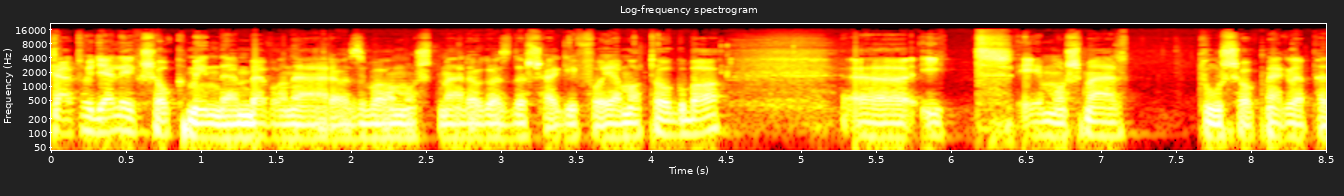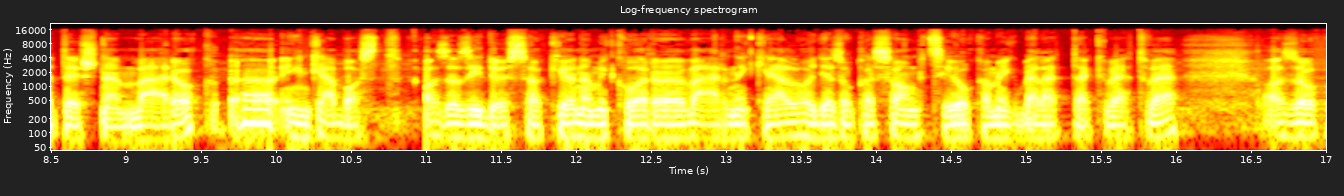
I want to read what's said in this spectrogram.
tehát, hogy elég sok minden be van árazva most már a gazdasági folyamatokba. Itt én most már túl sok meglepetést nem várok, inkább azt, az az időszak jön, amikor várni kell, hogy azok a szankciók, amik belettek vetve, azok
